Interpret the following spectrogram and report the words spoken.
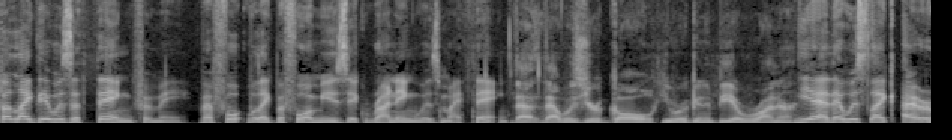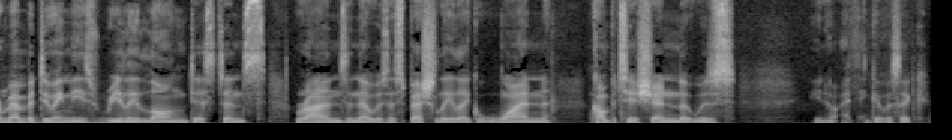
But like it was a thing for me before. Like before music, running was my thing. That that was your goal. You were going to be a runner. Yeah, there was like I remember doing these really long distance runs, and there was especially like one competition that was, you know, I think it was like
